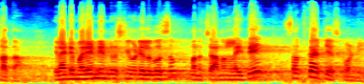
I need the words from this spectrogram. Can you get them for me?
కథ. ఇలాంటి మరిన్ని ఇంట్రెస్టింగ్ వీడియోల కోసం మన ఛానల్ అయితే సబ్స్క్రైబ్ చేసుకోండి.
